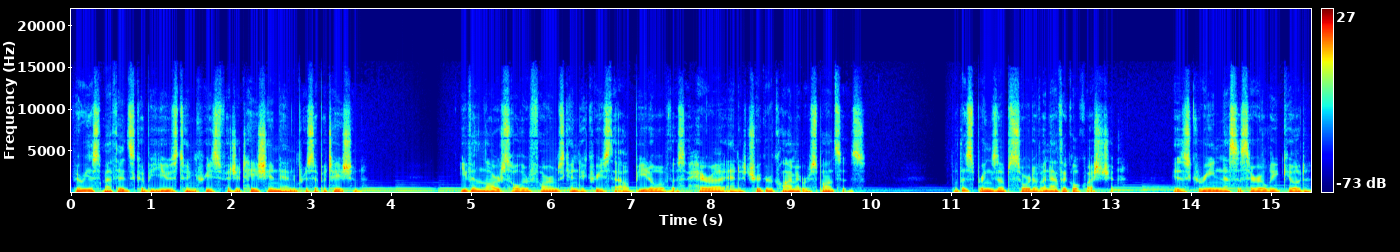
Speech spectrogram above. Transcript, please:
Various methods could be used to increase vegetation and precipitation. Even large solar farms can decrease the albedo of the Sahara and trigger climate responses. But this brings up sort of an ethical question. Is green necessarily good?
